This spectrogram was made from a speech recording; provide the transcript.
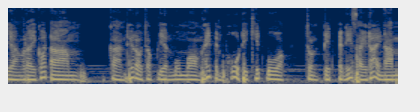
อย่างไรก็ตาม การที่เราจะเปลี่ยนมุมมองให้เป็นผู้ที่คิดบวก จนติดเป็นนิสัยได้นั้น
